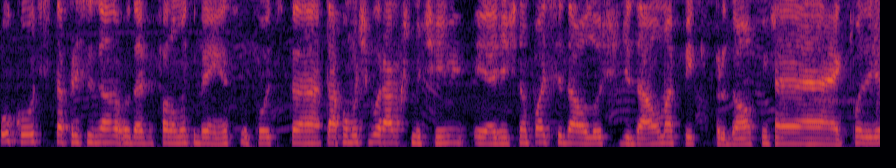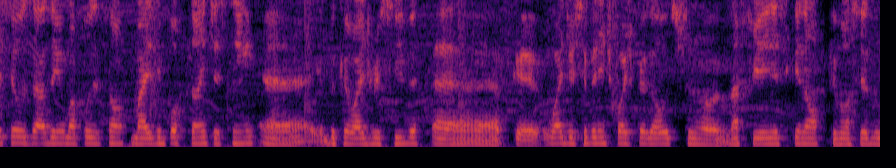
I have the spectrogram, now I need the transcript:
O coach está precisando, o Davi falou muito bem isso, o coach está tá com muitos buracos no time e a gente não pode se dar o luxo de dar uma pick pro Dolphins, é, que poderia ser usado em uma posição mais importante, assim, é, do que o wide receiver, é, porque o wide receiver a gente pode pegar outros no, na free que não, que vão ser do,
